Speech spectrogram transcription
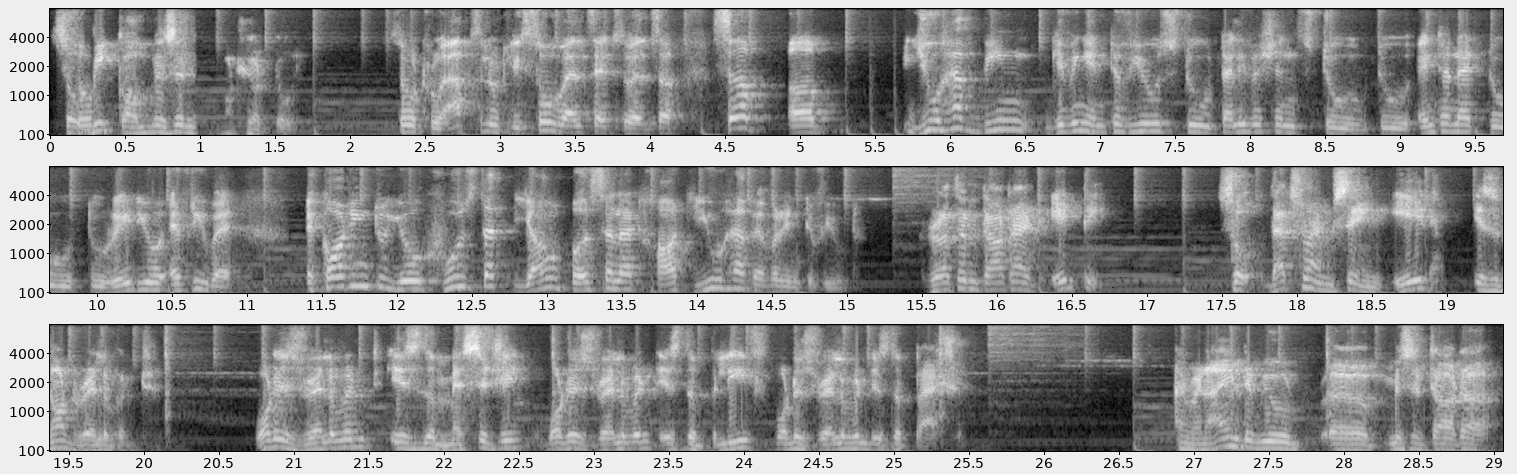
So, So- be cognizant of what you're doing. So true, absolutely. So well said, so well, sir. Sir, uh, you have been giving interviews to televisions, to to internet, to to radio, everywhere. According to you, who's that young person at heart you have ever interviewed? Ratan Tata at 80. So that's why I'm saying age is not relevant. What is relevant is the messaging. What is relevant is the belief. What is relevant is the passion. And when I interviewed uh, Mr. Tata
